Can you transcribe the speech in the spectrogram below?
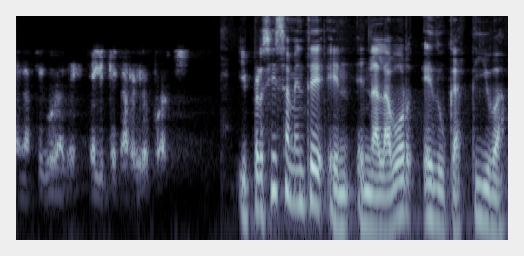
en la figura de Felipe Carrillo Puerto. Y precisamente en, la labor educativa,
